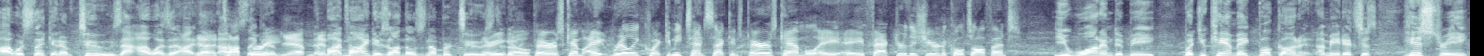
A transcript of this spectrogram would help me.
I was thinking of twos. I, I was. I, Yeah, I, I top was three. of- Yep, in the my mind is on those number twos. There you tonight. go. Parris Campbell. Hey, really quick, give me 10 seconds. Parris Campbell, a, a factor this year in the Colts offense? You want him to be, but you can't make book on it. I mean, it's just history.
